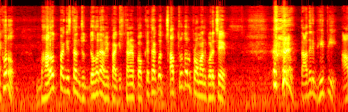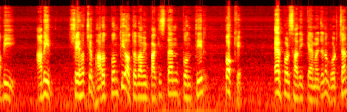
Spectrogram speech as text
এখনও ভারত পাকিস্তান যুদ্ধ হলে আমি পাকিস্তানের পক্ষে থাকব। ছাত্রদল প্রমাণ করেছে, তাদের ভিপি আবি আবিদ, সে হচ্ছে ভারতপন্থী অথবা আমি পাকিস্তানপন্থীর পক্ষে। এরপর সাদিক ক্যামের জন্য ভোট চান।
